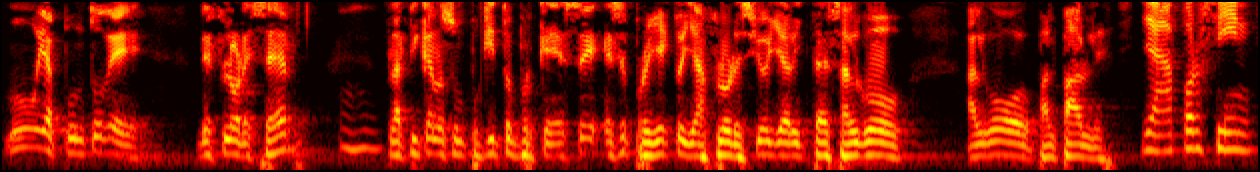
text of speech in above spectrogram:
muy a punto de, de florecer. Platícanos un poquito porque ese, ese proyecto ya floreció y ahorita es algo, algo palpable. Ya, por fin.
